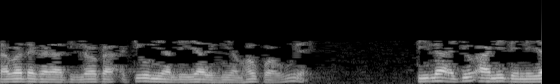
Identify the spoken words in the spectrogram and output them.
လာဘတက္ကရာဒီလောကအကျိုးမြတ်လေးရရုံမြတ်မဟုတ်ပါဘူးတဲ့ဒီလအကျိုးအာနိသင်လေးရ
